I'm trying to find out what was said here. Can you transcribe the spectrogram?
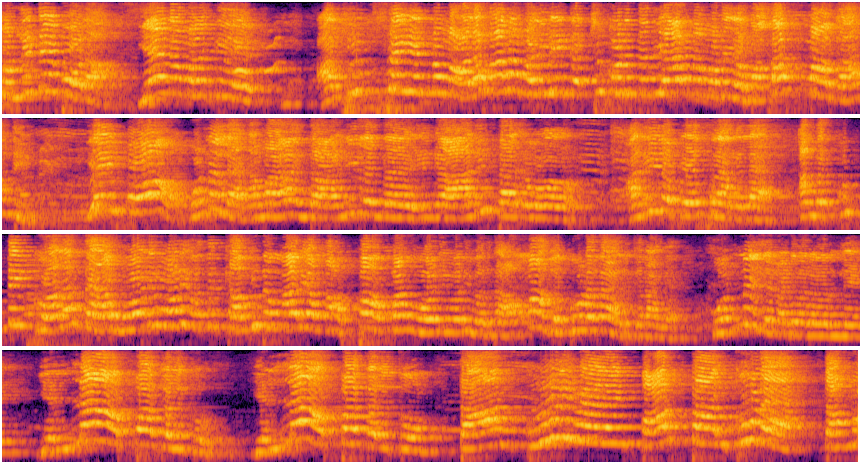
சொல்லிட்டே போலாம். ஏன் நம்மளுக்கு அஹிம்சை என்னும் அழகான வழியை கற்றுக் கொடுத்தது யார்? நம்முடைய மகாத்மா காந்தி. ஏன் இப்போ ஒண்ணு இல்ல. நம்ம இந்த அணில இந்த எங்க அணி அணில பேசுறாங்கல்ல. அந்த குட்டை குழந்தை ஓடி ஓடி வந்து கவிதை மாதிரி அவங்க அப்பா அப்பான்னு ஓடி ஓடி வருது. அம்மா அங்க கூட தான் இருக்கிறாங்க. ஒண்ணு இல்ல நடுவர் அவர்களே. எல்லா அப்பாக்களுக்கும் எல்லா அப்பாக்களுக்கும் தான் கூலி வேலை பார்த்தால் கூட தன்னுடைய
